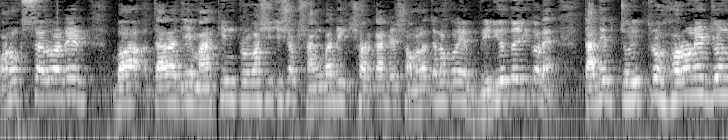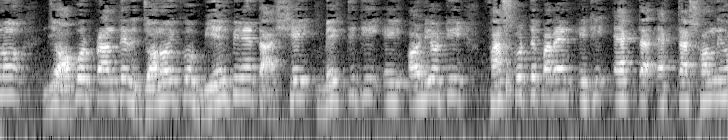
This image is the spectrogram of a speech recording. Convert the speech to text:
কনক সারোয়ারের বা তারা যে মার্কিন প্রবাসী যেসব সাংবাদিক সরকারের সমালোচনা করে ভিডিও তৈরি করেন, তাদের চরিত্র হরণের জন্য যে অপর প্রান্তের জনৈক বিএনপি নেতা, সেই ব্যক্তিটি এই অডিওটি ফাঁস করতে পারেন, এটি একটা একটা সন্দেহ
